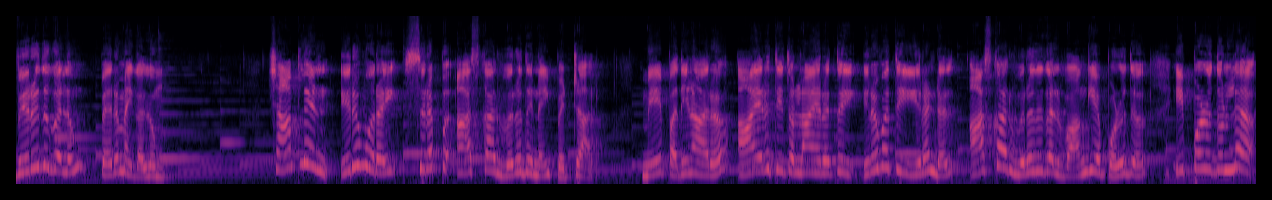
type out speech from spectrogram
விருதுகளும் பெருமைகளும். சாப்ளின் இருமுறை சிறப்பு ஆஸ்கார் விருதினை பெற்றார். மே பதினாறு ஆயிரத்தி தொள்ளாயிரத்தி இருபத்தி இரண்டில் ஆஸ்கார் விருதுகள் வாங்கிய பொழுது இப்பொழுதுள்ள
